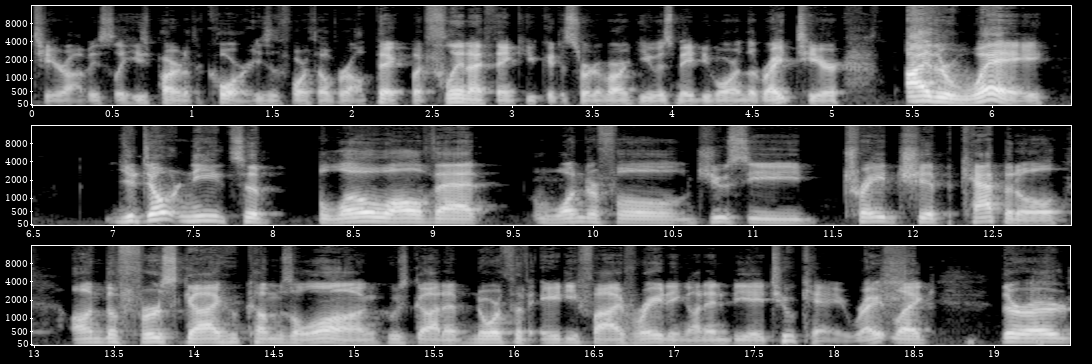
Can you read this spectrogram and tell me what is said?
tier. Obviously, he's part of the core. He's the fourth overall pick. But Flynn, I think you could sort of argue is maybe more in the right tier. Either way, you don't need to blow all that wonderful, juicy trade chip capital on the first guy who comes along who's got a north of 85 rating on NBA 2K, right? Like there are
